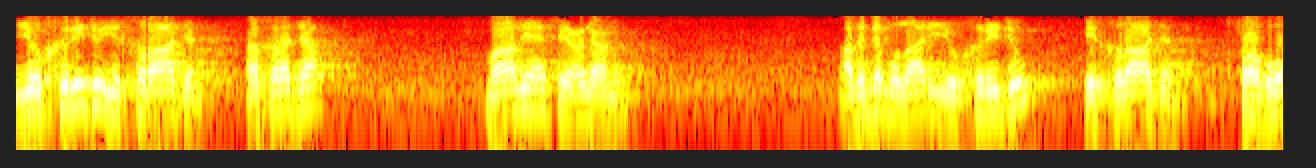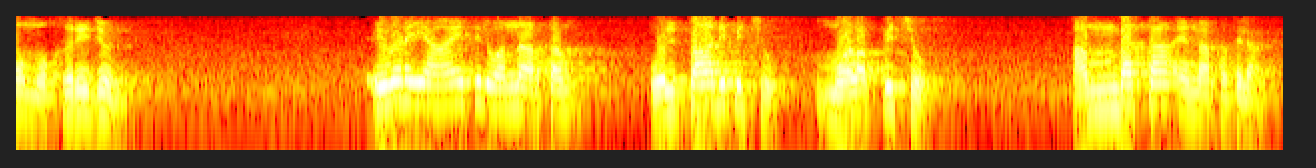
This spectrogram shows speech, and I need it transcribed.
യുഹ്രിജു ഇഹ്റാജൻ അഹ്റജ മാതിയായ ഫിയലാണ് അതിന്റെ മുതാരി യുഹ്രിജു ഇഹ്റാജൻ ഫഹുവ മുഹ്രിജുൻ ഇവിടെ ഈ ആയത്തിൽ വന്ന അർത്ഥം ഉൽപാദിപ്പിച്ചു മുളപ്പിച്ചു. അമ്പത്ത എന്ന അർത്ഥത്തിലാണ്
